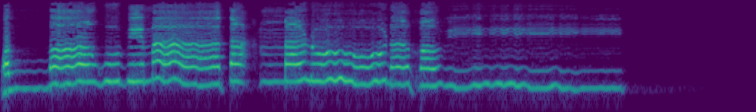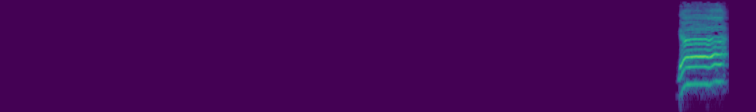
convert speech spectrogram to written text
والله بما تعملون خبير. يا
